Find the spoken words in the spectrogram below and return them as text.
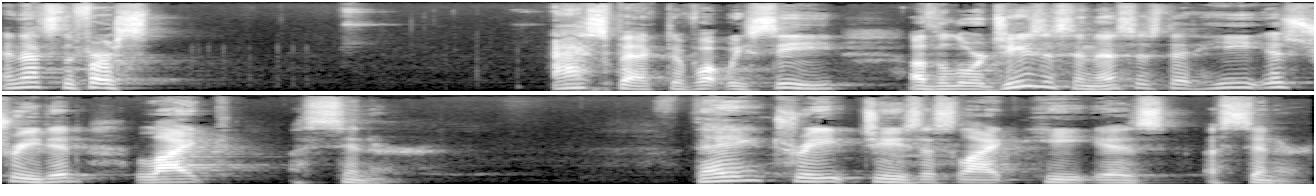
And that's the first aspect of what we see of the Lord Jesus in this is that he is treated like a sinner. They treat Jesus like he is a sinner.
